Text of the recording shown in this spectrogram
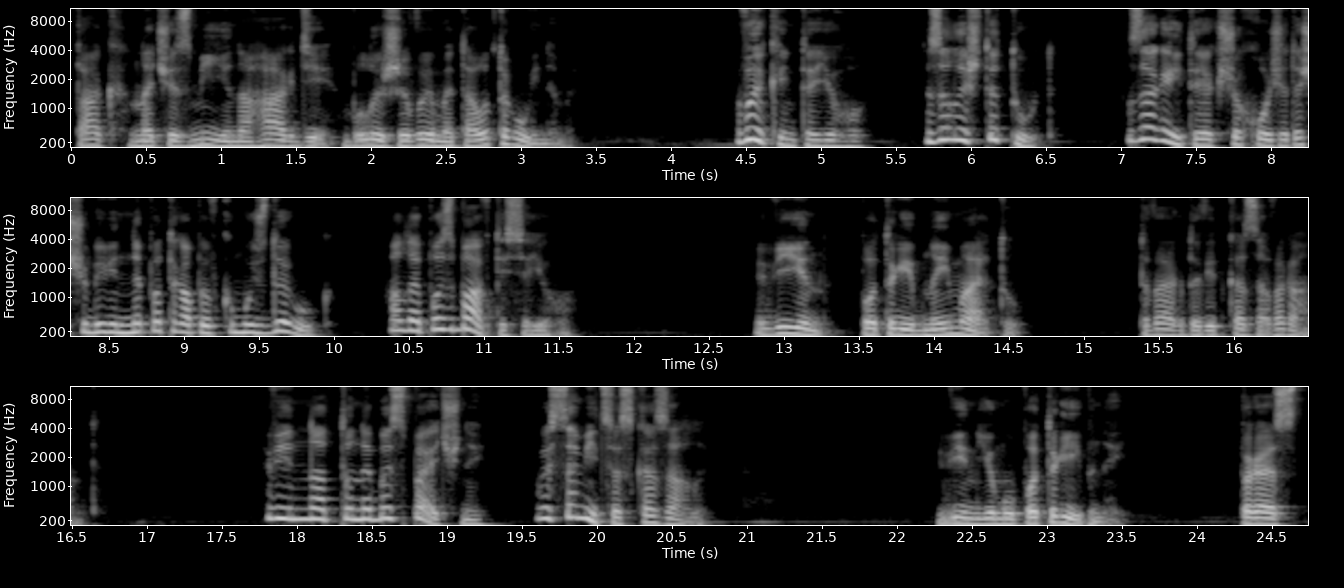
Так, наче змії на гарді були живими та отруйними. Викиньте його, залиште тут. Зарийте, якщо хочете, щоб він не потрапив комусь до рук, але позбавтеся його. Він потрібний мету, твердо відказав Ранд. Він надто небезпечний. Ви самі це сказали. Він йому потрібний. Прест.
